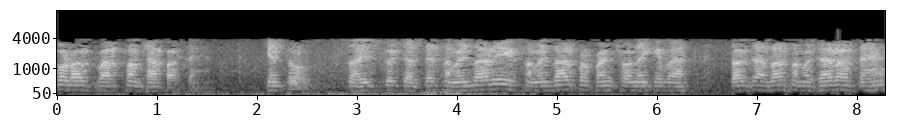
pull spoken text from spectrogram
थोड़ा बात समझा पाते हैं। किंतु इसको चलते समझदारी, समझदार प्रपंच होने के बाद तो ज़्यादा समझा रहते हैं,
